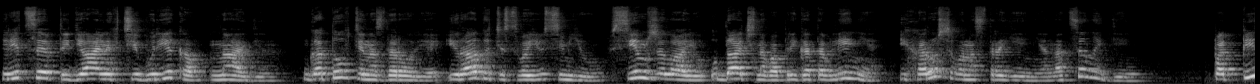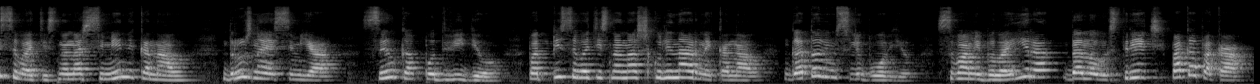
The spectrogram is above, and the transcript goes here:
Рецепт идеальных чебуреков найден. Готовьте на здоровье и радуйте свою семью. Всем желаю удачного приготовления и хорошего настроения на целый день. Подписывайтесь на наш семейный канал «Дружная семья». Ссылка под видео. Подписывайтесь на наш кулинарный канал «Готовим с любовью». С вами была Ира. До новых встреч. Пока-пока.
